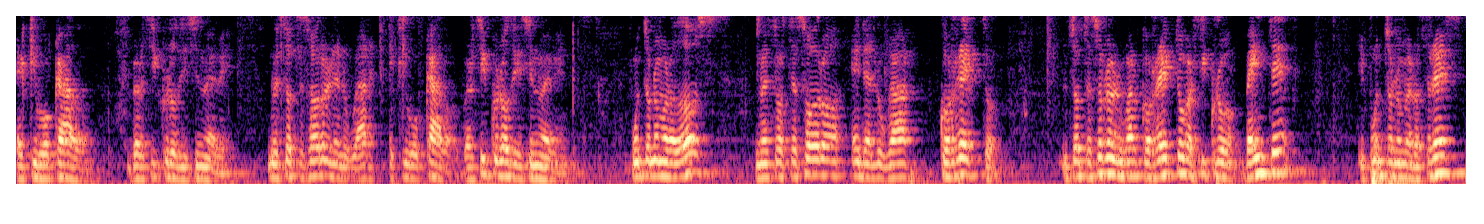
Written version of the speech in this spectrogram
equivocado, versículo 19. Nuestro tesoro en el lugar equivocado, versículo 19. Punto número dos, nuestro tesoro en el lugar correcto. Nuestro tesoro en el lugar correcto, versículo 20. Y punto número tres,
